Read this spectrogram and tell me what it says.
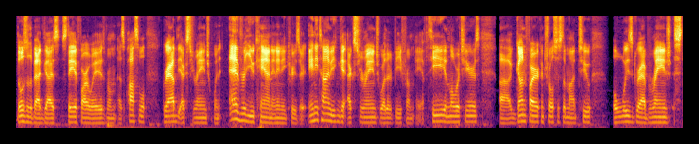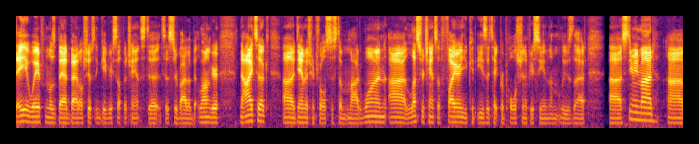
Those are the bad guys. Stay as far away from them as possible. Grab the extra range whenever you can in any cruiser. Anytime you can get extra range, whether it be from AFT in lower tiers, uh, gunfire control system mod 2, always grab range, stay away from those bad battleships, and give yourself a chance to, to survive a bit longer. Now, I took uh, damage control system mod 1, uh, lesser chance of fire. You could easily take propulsion if you're seeing them lose that. Uh, steering mod, uh,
